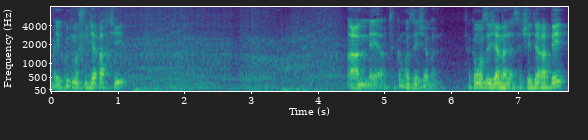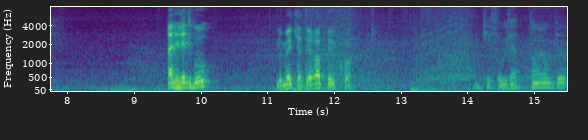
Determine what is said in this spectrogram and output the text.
Bah écoute, moi je suis déjà parti. Ah merde, ça commence déjà mal. Ça commence déjà mal là, ça j'ai dérapé. Allez, let's go. Le mec a dérapé quoi. Ok, faut que j'attende.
